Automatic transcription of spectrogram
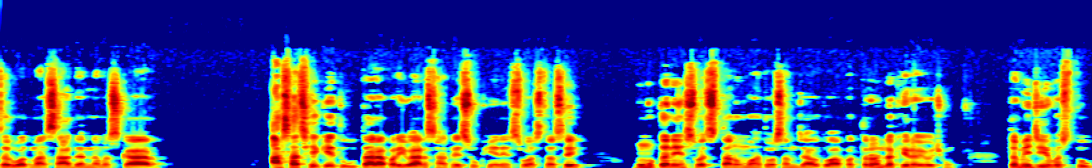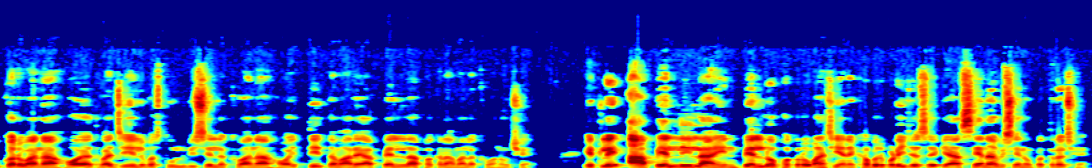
શરૂઆતમાં સાદર નમસ્કાર. આશા છે કે તું તારા પરિવાર સાથે સુખી અને સ્વસ્થ હશે. હું તને સ્વચ્છતાનું મહત્વ સમજાવતો આ પત્ર લખી રહ્યો છું. તમે જે વસ્તુ કરવાના હોય અથવા જે વસ્તુ વિશે લખવાના હોય તે તમારે આ પહેલા ફકરામાં લખવાનું છે. એટલે આ પહેલી લાઈન પહેલો ફકરો વાંચી અને ખબર પડી જશે કે આ શેના વિશેનો પત્ર છે.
